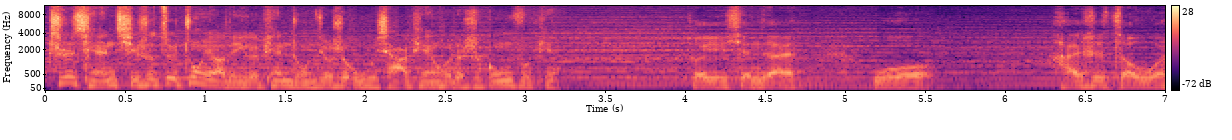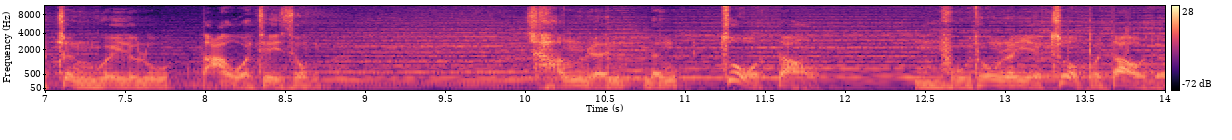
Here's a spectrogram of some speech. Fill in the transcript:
之前其实最重要的一个片种就是武侠片或者是功夫片。所以现在我还是走我正规的路，打我这种常人能做到，普通人也做不到的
